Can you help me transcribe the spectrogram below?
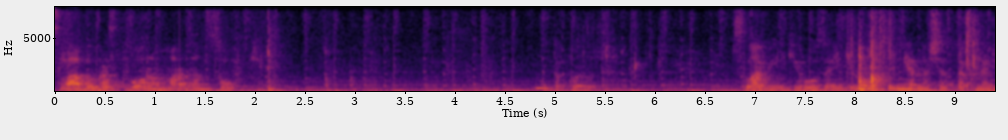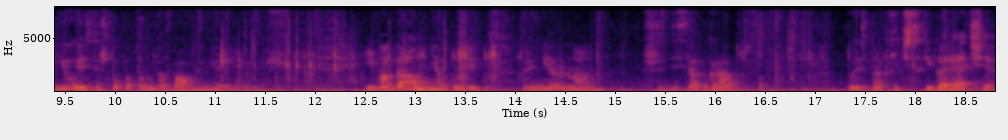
слабым раствором марганцовки такой вот слабенький, розовенький. Ну, вот примерно сейчас так налью, если что, потом добавлю я ее еще. И вода у меня будет примерно 60 градусов. То есть практически горячая,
